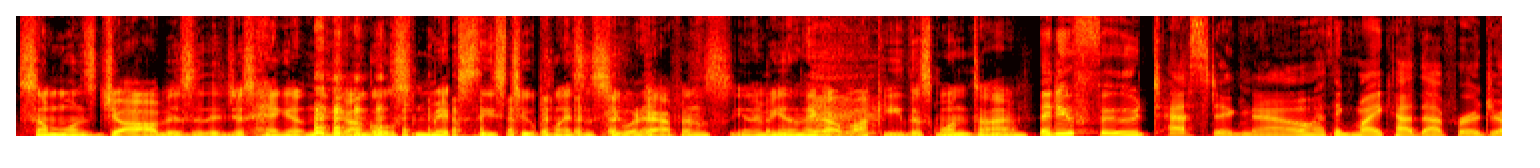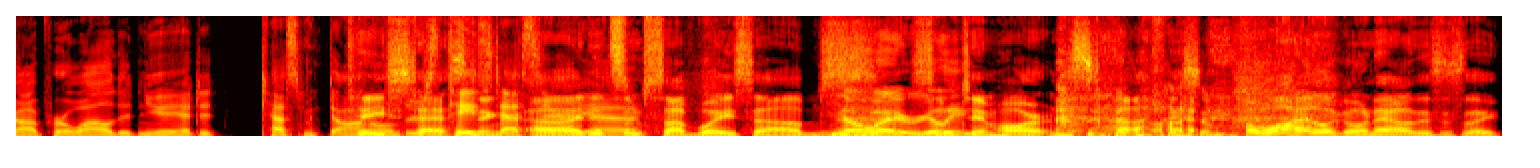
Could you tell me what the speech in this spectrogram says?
someone's job is that they just hang out in the jungles, mix these two plants and see what happens. You know what I mean? And they got lucky this one time. They do food testing now. I think Mike had that for a job for a while, didn't you? You had to test McDonald's. taste or just testing. Taste tester. Uh, I yeah. did some Subway subs. No way, really? some really? Tim Hortons stuff. yeah. Awesome. A while ago now. This is like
